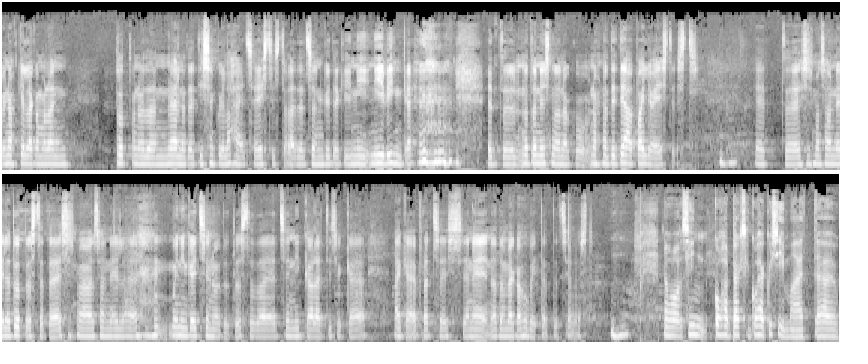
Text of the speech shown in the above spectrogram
või noh, kellega ma olen tutvunud, on öelnud, et issand, kui lahe, et sa Eestist oled, et see on kuidagi nii, nii vinge et nad on üsna nagu noh, nad ei tea palju Eestist mm. -hmm. et eh, siis ma saan neile tutvustada ja siis ma saan neile mõningaid sõnu tutvustada ja et see on ikka alati niisugune äge protsess ja ne-, nad on väga huvitatud sellest mm. -hmm. no siinkohal peakski kohe küsima, et eh,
